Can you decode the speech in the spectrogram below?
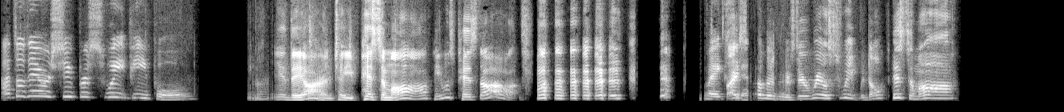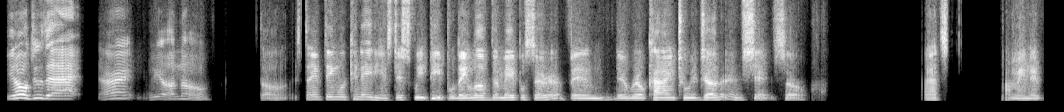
I thought they were super sweet people. Yeah, they are until you piss him off. He was pissed off. Makes like sense. Southerners, they're real sweet, but don't piss them off. You don't do that. All right, we all know. So same thing with Canadians. They're sweet people. They love their maple syrup and they're real kind to each other and shit. So that's, I mean, it,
